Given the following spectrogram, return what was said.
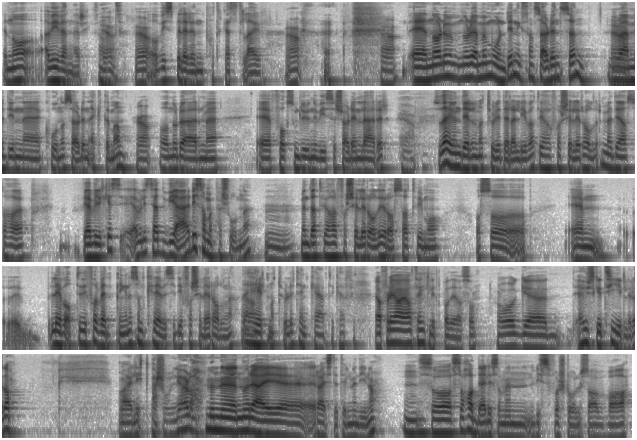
nå er vi venner, ikke sant? ja, Og vi spiller en podkast live. ja. ja. Eh, når, du, når du er med moren din, sant, så er du en sønn. Når du er med din eh, kone, så er du en ektemann. ja, Og når du er med folk som du underviser, så er en lærer. ja. Så det er jo en del, en naturlig del av livet at vi har forskjellige roller. Men det også har jeg vil, ikke, jeg vil si at vi er de samme personene. Mm. Men det at vi har forskjellige roller, gjør også at vi må også em, leve opp til de forventningene som kreves i de forskjellige rollene. Det er Ja. helt naturlig, tenker jeg. Ja, for jeg, jeg har tenkt litt på det også. Og eh, jeg husker tidligere, da Jeg litt personlig her, da. Men uh, når jeg eh, reiste til Medina, Mm. så, så hadde jeg liksom en viss forståelse av hva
